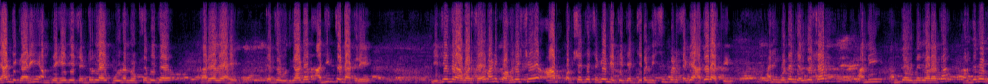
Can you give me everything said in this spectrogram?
या ठिकाणी आमचं हे जे सेंट्रलाइज पूर्ण लोकसभेचं कार्यालय आहे त्याचं उद्घाटन आदित्य ठाकरे जितेंद्र आव्हाड साहेब आणि काँग्रेसचे आप पक्षाचे सगळे नेते त्यांचे पण निश्चितपणे सगळे हजर असतील. आणि मोठ्या जल्लोषात आम्ही आमच्या उमेदवाराचा अर्ज करू.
